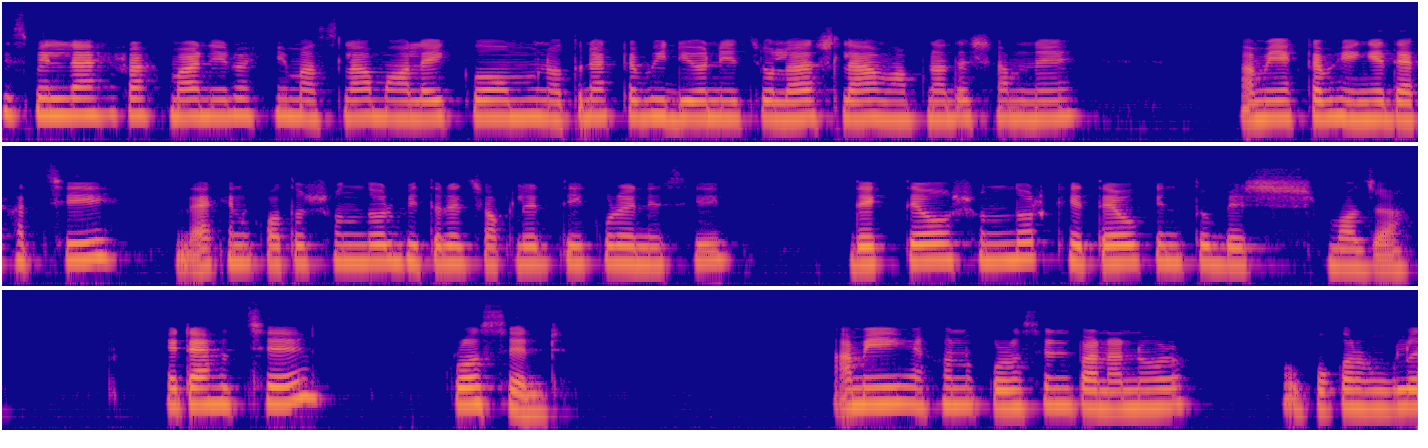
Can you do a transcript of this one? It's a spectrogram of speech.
বিসমিল্লাহ রহমান রহিম আসসালামু আলাইকুম। নতুন একটা ভিডিও নিয়ে চলে আসলাম আপনাদের সামনে। আমি একটা ভেঙে দেখাচ্ছি। দেখেন কত সুন্দর ভিতরে চকলেট দিয়ে করে নিছি দেখতেও সুন্দর, খেতেও কিন্তু বেশ মজা। এটা হচ্ছে ক্রোসেন্ট। আমি এখন ক্রোসেন্ট বানানোর উপকরণগুলো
